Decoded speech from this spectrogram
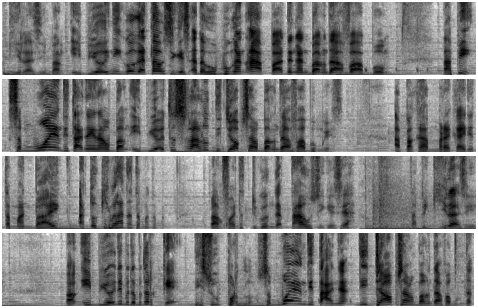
Gila sih Bang Ibio ini gue gak tahu sih guys ada hubungan apa dengan Bang Dava Boom. Tapi semua yang ditanyain sama Bang Ibio itu selalu dijawab sama Bang Dava Boom guys. Apakah mereka ini teman baik atau gimana teman-teman? Bang Final juga nggak tahu sih guys ya. Tapi gila sih. Bang Ibio ini benar-benar kayak disupport loh. Semua yang ditanya dijawab sama Bang Dava dan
